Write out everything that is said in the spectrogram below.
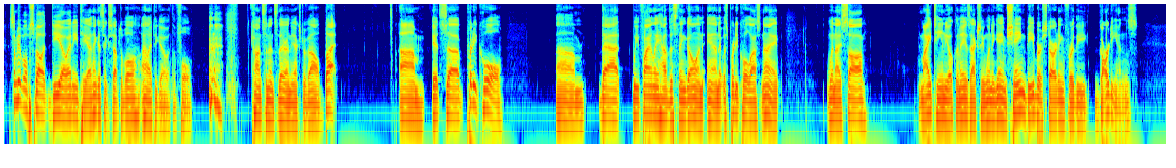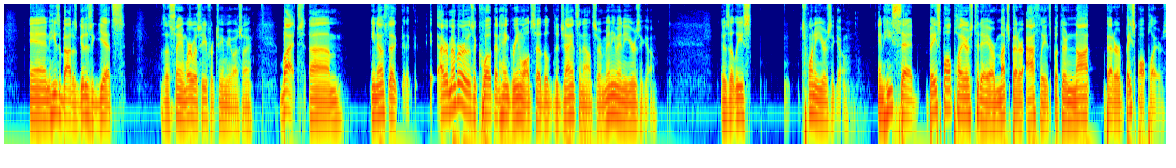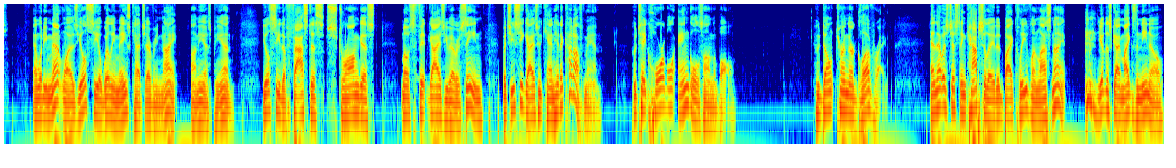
Some people spell it D O N E T. I think it's acceptable. I like to go with the full consonants there and the extra vowel, but um, it's uh, pretty cool um, that we finally have this thing going, and it was pretty cool last night when I saw my team, the Oakland A's, actually win a game. Shane Bieber starting for the Guardians, and he's about as good as he gets. As I was saying, where was he for Team USA? But um, you know, I remember it was a quote that Hank Greenwald said, the, the Giants announcer, many many years ago. It was at least twenty years ago, and he said baseball players today are much better athletes, but they're not better baseball players. And what he meant was you'll see a Willie Mays catch every night on ESPN. You'll see the fastest, strongest, most fit guys you've ever seen, but you see guys who can't hit a cutoff man, who take horrible angles on the ball, who don't turn their glove right. And that was just encapsulated by Cleveland last night. you have this guy, Mike Zunino,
